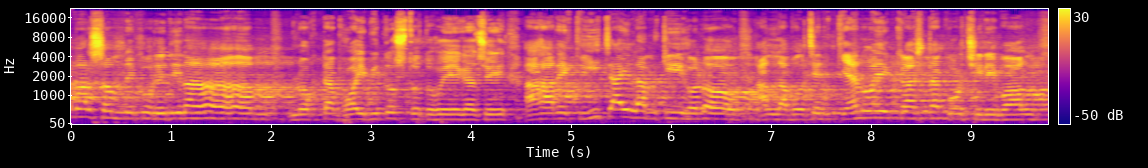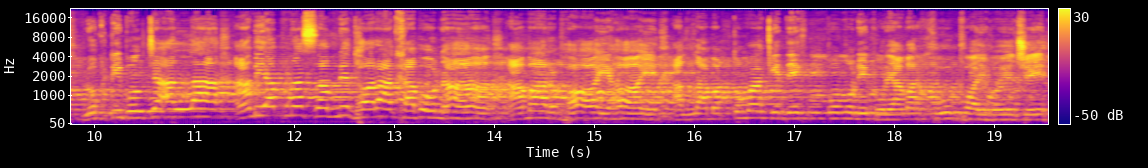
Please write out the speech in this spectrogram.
আমার সামনে করে দিলাম। লোকটা ভয় বিতস্তত হয়ে গেছে। আহারে, কি চাইলাম কি? হলো? আল্লাহ বলছেন, কেন এই কাজটা করছিলি বল? লোকটি বলছে, আল্লাহ, আমি আপনার সামনে ধরা খাব না। আমার ভয় হয়। আল্লাহ আমার তোমাকে দেখব মনে করে আমার খুব ভয় হয়েছে।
